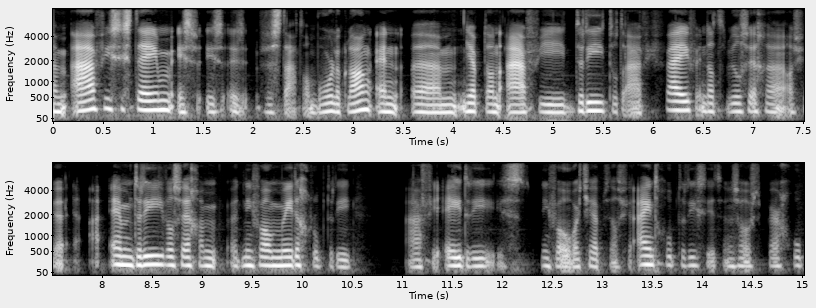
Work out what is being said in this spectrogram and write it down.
um, AVI-systeem. Is, is, is, bestaat al behoorlijk lang. En ehm, je hebt dan AVI 3 tot AVI 5. En dat wil zeggen, als je M3 wil zeggen, het niveau middengroep 3. AVI E3 is het niveau wat je hebt als je eindgroep 3 zit. En zo is het per groep.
